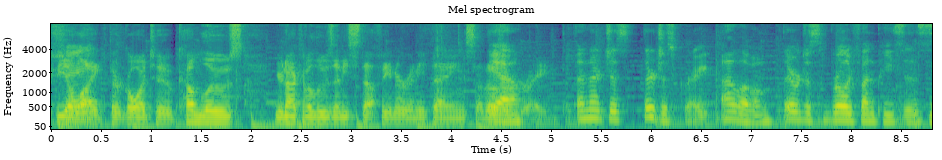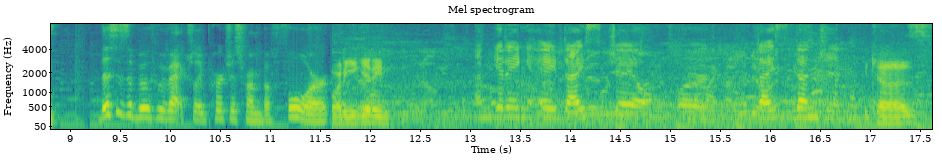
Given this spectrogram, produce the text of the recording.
feel shape. like they're going to come loose. You're not going to lose any stuffing or anything. So those Yeah. are great. and they're just they're just great. I love them. They were just really fun pieces. this is a booth we've actually purchased from before. What are you getting? I'm getting a dice jail or dice dungeon Because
